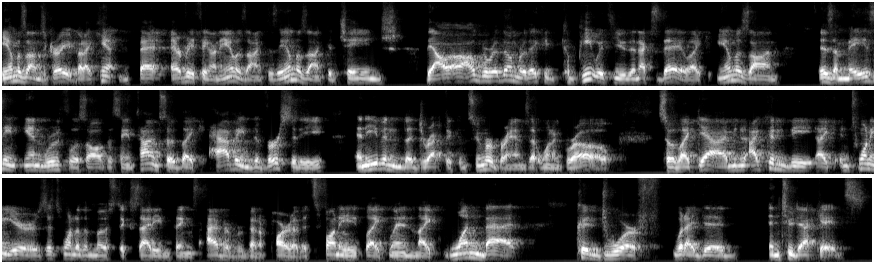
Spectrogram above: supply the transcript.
Amazon's great, but I can't bet everything on Amazon because Amazon could change the algorithm or they could compete with you the next day. Like Amazon is amazing and ruthless all at the same time. So like having diversity and even the direct to consumer brands that want to grow. So like, yeah, I mean, I couldn't be like in 20 years, it's one of the most exciting things I've ever been a part of. It's funny, like when like one bet could dwarf what I did in two decades.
